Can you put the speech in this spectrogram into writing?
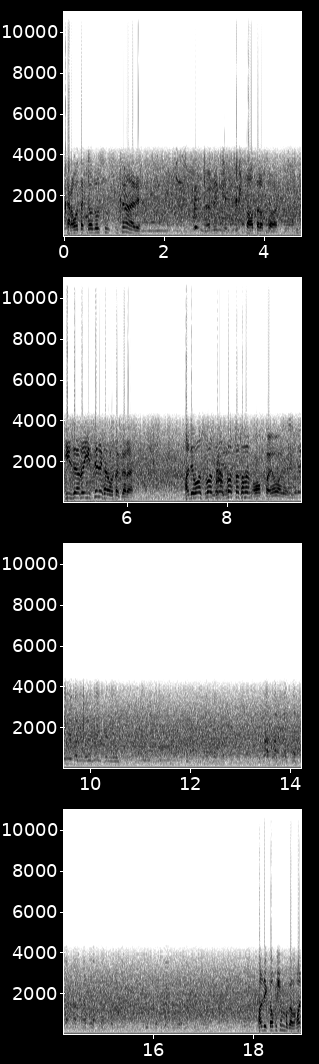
Karabataklara doğru sür- sürsene hadi. Nerede ki? Sağ tarafta var. İkinci sırada gitsene karabataklara. Hadi bas bas bas bas bakalım. O kaya var orada. Hadi kapışın bakalım hadi.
